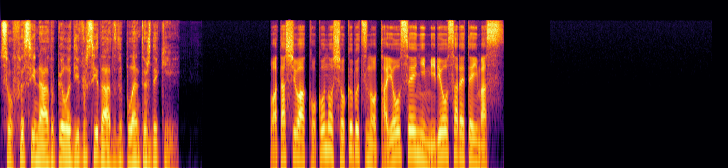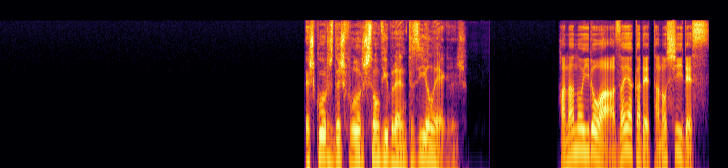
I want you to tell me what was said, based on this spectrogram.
Sou fascinado pela diversidade de plantas daqui. 私はここの植物の多様性に魅了されています。As cores das flores são vibrantes e alegres. 花の色は鮮やかで楽しいです。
